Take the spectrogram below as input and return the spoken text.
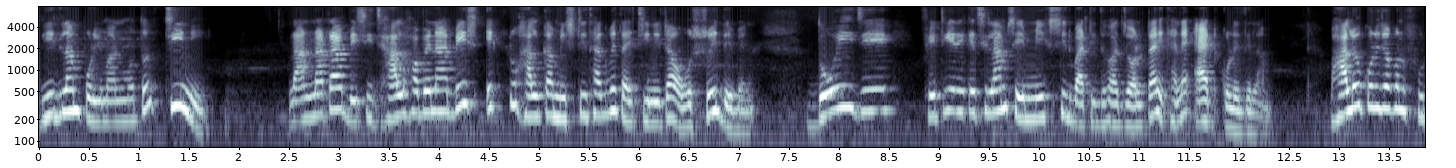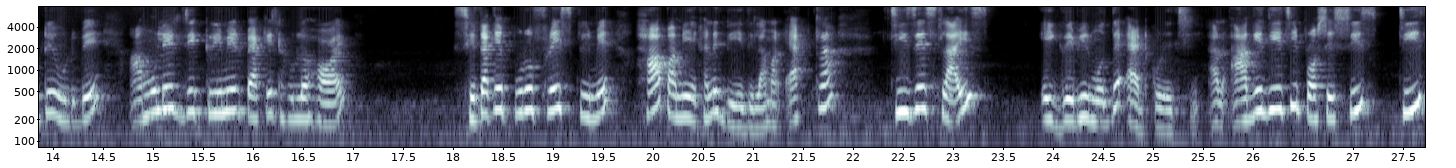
দিয়ে দিলাম পরিমাণ মতো চিনি। রান্নাটা বেশি ঝাল হবে না, বেশ একটু হালকা মিষ্টি থাকবে, তাই চিনিটা অবশ্যই দেবেন। দই যে ফেটিয়ে রেখেছিলাম, সেই মিক্সির বাটি ধোয়া জলটা এখানে অ্যাড করে দিলাম। ভালো করে যখন ফুটে উঠবে, আমুলের যে ক্রিমের প্যাকেটগুলো হয়, সেটাকে পুরো ফ্রেশ ক্রিমের হাফ আমি এখানে দিয়ে দিলাম। আর একটা চিজের স্লাইস এই গ্রেভির মধ্যে অ্যাড করেছি। আর আগে দিয়েছি প্রসেস চিজ চিজ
